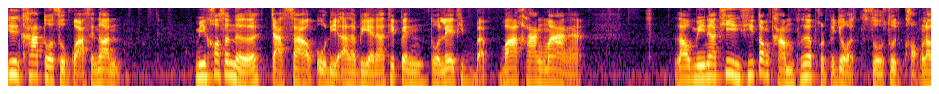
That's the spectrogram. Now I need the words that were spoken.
ยื่นค่าตัวสูงกว่าอาร์เซนอล มีข้อเสนอจากซาอุดิอาระเบียนะที่เป็นตัวเลขที่แบบบ้าคลั่งมากนะเรามีหน้าที่ที่ต้องทำเพื่อผลประโยชน์สูงสุดของเรา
